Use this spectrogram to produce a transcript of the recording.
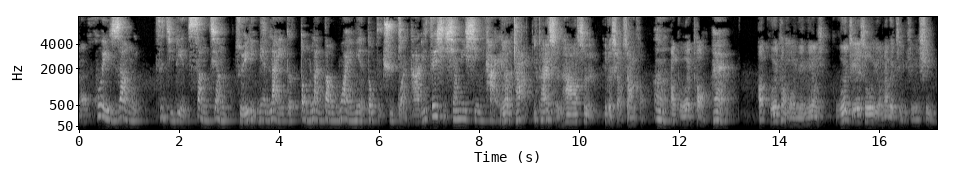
么会让自己脸上这样嘴里面烂一个洞，烂到外面都不去管它？你这是什么心态啊？没有，它一开始它是一个小伤口，嗯，它不会痛，嘿，它不会痛，我们也没有不会觉得说有那个警觉性，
